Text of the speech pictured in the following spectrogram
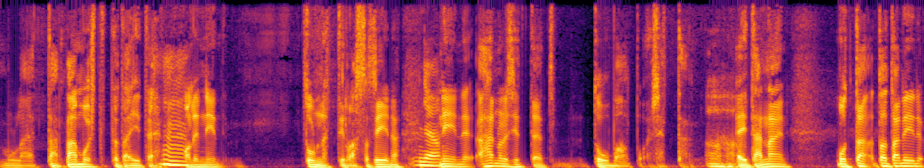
mulle, että mä en muista tätä itse. Mm. Olin niin tunnetilassa siinä. Joo. Niin hän oli sitten, että tuu vaan pois, että Aha. ei tämä näin. Mutta tota niin,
